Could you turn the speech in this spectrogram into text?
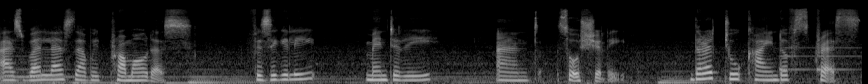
as well as that will promote us physically, mentally, and socially. There are two kind of stress:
